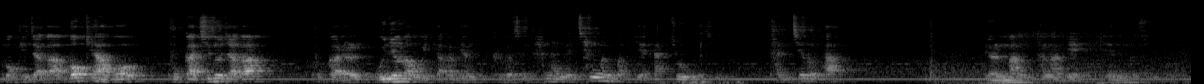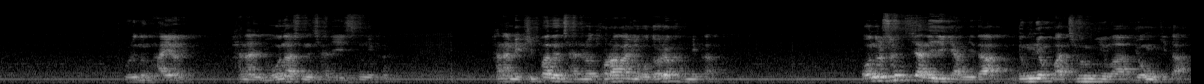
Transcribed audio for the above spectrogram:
목회자가 목회하고 국가 지도자가 국가를 운영하고 있다 하면 그것은 하나님의 책망받기에 딱 좋은 것입니다. 단체로 다 멸망당하게 되는 것입니다. 우리는 과연 하나님 원하시는 자리에 있습니까? 하나님이 기뻐하는 자리로 돌아가려고 노력합니까? 오늘 선지자는 얘기합니다. 능력과 정의와 용기다.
